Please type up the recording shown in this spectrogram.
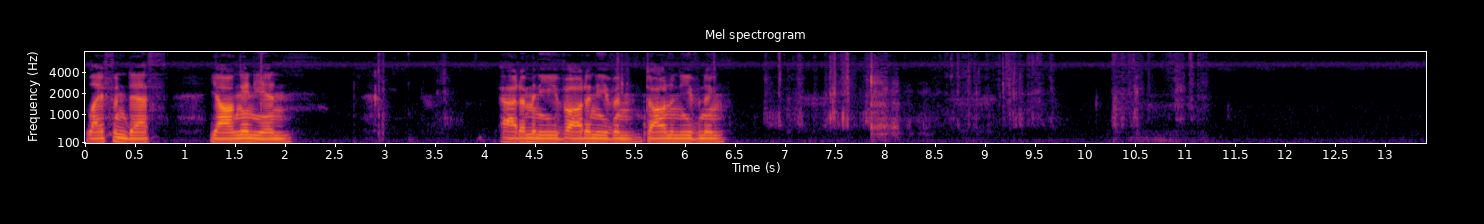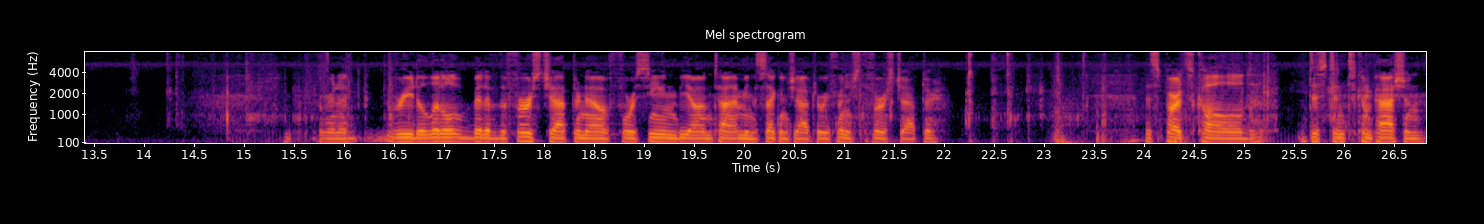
life and death, yang and yin, Adam and Eve, odd and even, dawn and evening. We're going to read a little bit of the first chapter now of Foreseen Beyond Time. I mean, the second chapter. We finished the first chapter. This part's called Distant Compassion.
